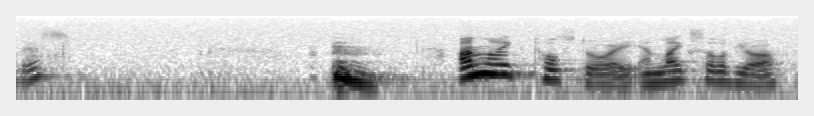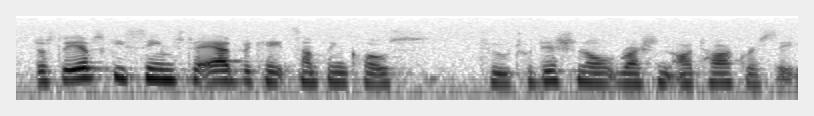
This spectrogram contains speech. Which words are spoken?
This. Unlike Tolstoy and like Solovyov, Dostoevsky seems to advocate something close to traditional Russian autocracy.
